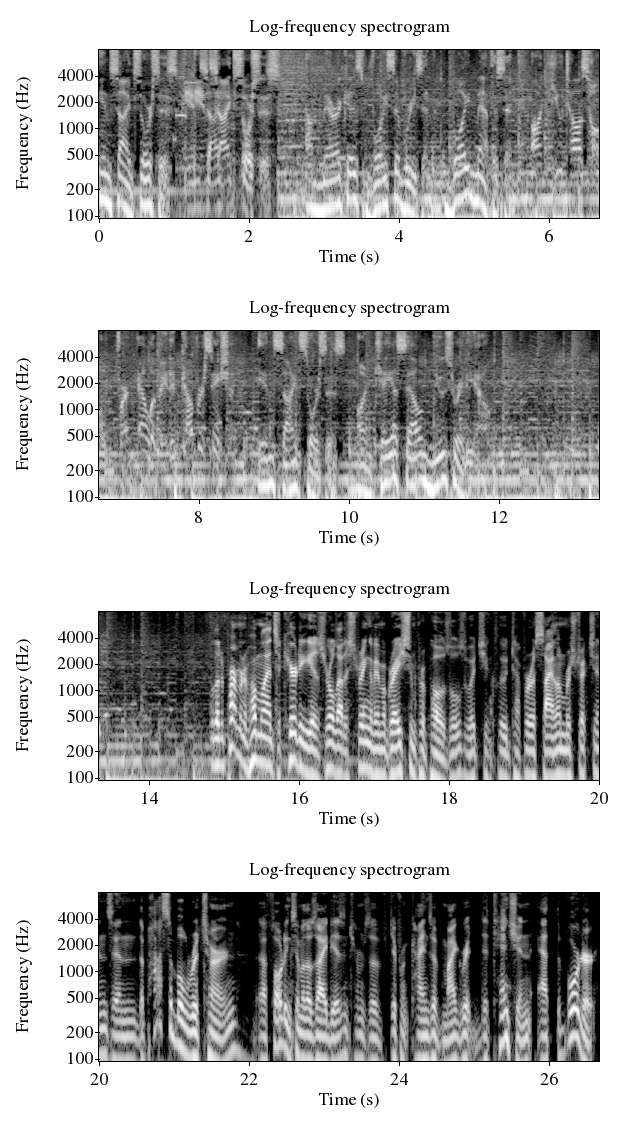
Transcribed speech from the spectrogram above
Inside Sources. Inside Sources. America's voice of reason. Boyd Matheson on Utah's home for elevated conversation. Inside Sources on KSL News Radio. Well, the Department of Homeland Security has rolled out a string of immigration proposals, which include tougher asylum restrictions and the possible return, uh, floating some of those ideas in terms of different kinds of migrant detention at the border.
